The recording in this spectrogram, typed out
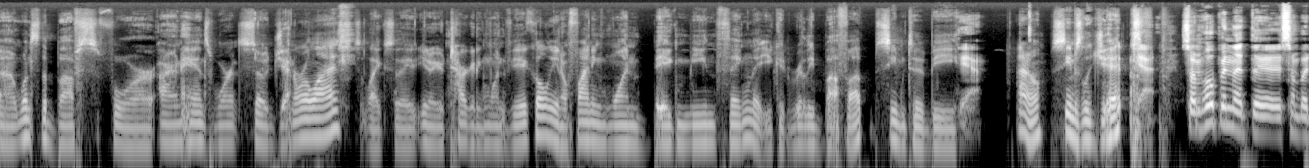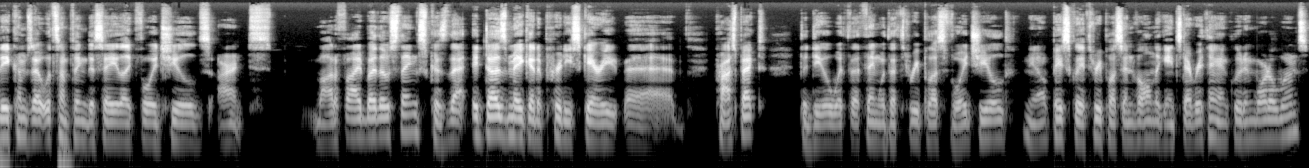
uh, once the buffs for Iron Hands weren't so generalized, like so they you know you're targeting one vehicle, you know finding one big mean thing that you could really buff up seemed to be Yeah, I don't know seems legit. yeah. So I'm hoping that the somebody comes out with something to say like void shields aren't modified by those things because that it does make it a pretty scary uh, prospect to deal with a thing with a three plus void shield. You know, basically a three plus invuln against everything, including mortal wounds.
